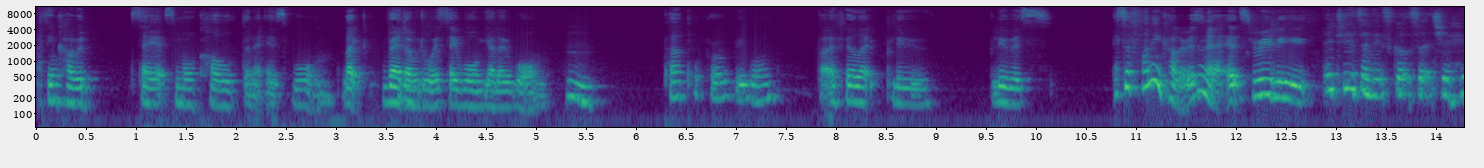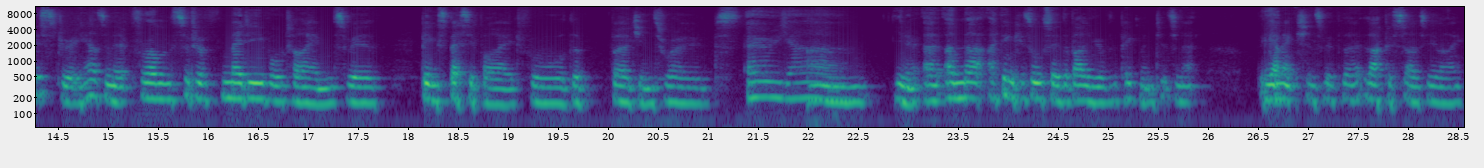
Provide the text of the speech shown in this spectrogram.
I think I would say it's more cold than it is warm. Like red, I would always say warm, yellow, warm. Hmm. Purple, probably warm. But I feel like blue, blue is. It's a funny colour, isn't it? It's really. It is, and it's got such a history, hasn't it? From sort of medieval times with being specified for the Virgin's robes. Oh, yeah. Um, you know, and, and that I think is also the value of the pigment, isn't it? The Yeah. connections with the lapis lazuli.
